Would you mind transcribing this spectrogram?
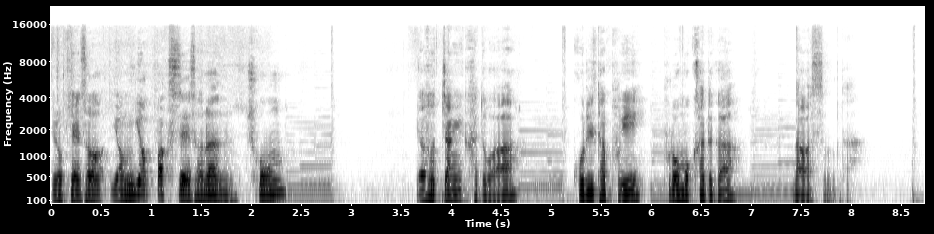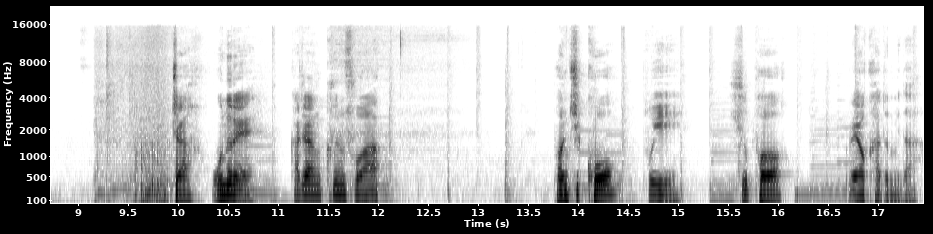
이렇게 해서 연격 박스에서는 총 6장의 카드와 고릴타 V 프로모 카드가 나왔습니다. 자, 오늘의 가장 큰 수확 번치코 V 슈퍼 레어 카드입니다.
